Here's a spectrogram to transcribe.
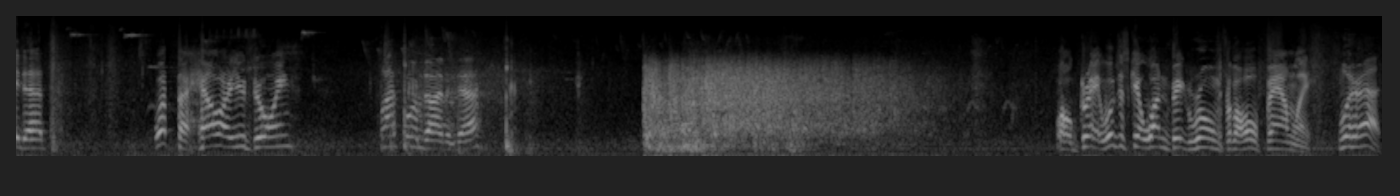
Hey, Dad. What the hell are you doing? Platform diving, Dad. Oh, great. We'll just get one big room for the whole family. Where at?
